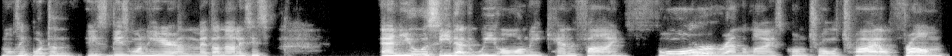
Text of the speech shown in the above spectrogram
Most important is this one here and meta-analysis. And you will see that we only can find four randomized control trial from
